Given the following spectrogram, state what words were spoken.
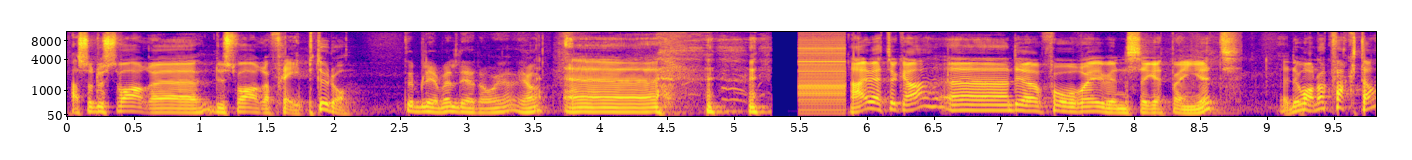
Altså, du svarer, du svarer fleip, du, da? Det blir vel det, da. ja. Nei, vet du hva? Der får Øyvind seg et poeng, gitt. Det var nok fakta.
